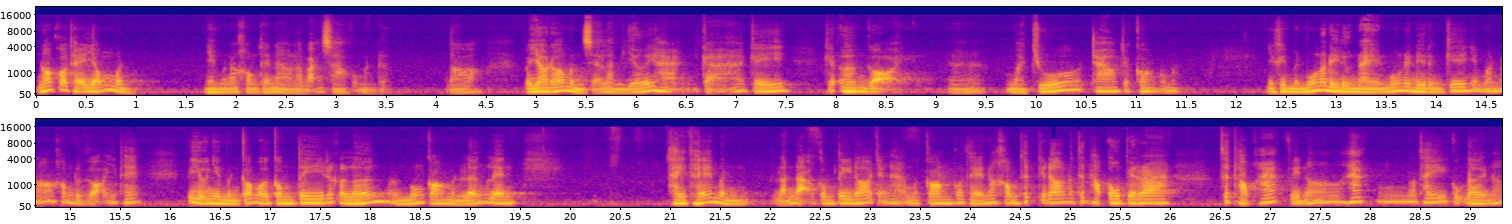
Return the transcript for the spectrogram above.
nó có thể giống mình, nhưng mà nó không thể nào là bản sao của mình được. Đó. Và do đó mình sẽ làm giới hạn cả cái cái ơn gọi à, mà Chúa trao cho con của mình. Nhiều khi mình muốn nó đi đường này, mình muốn nó đi đường kia, nhưng mà nó không được gọi như thế ví dụ như mình có một công ty rất là lớn mình muốn con mình lớn lên thay thế mình lãnh đạo công ty đó chẳng hạn mà con có thể nó không thích cái đó nó thích học opera thích học hát vì nó hát nó thấy cuộc đời nó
